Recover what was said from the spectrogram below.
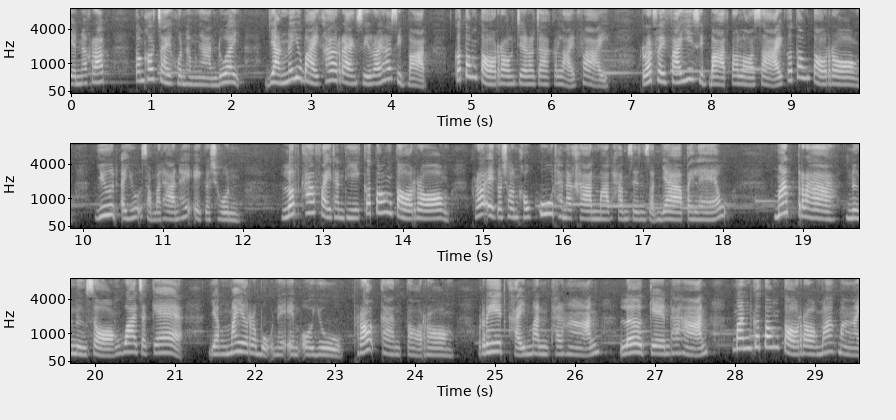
ย็นๆนะครับ ต้องเข้าใจคนทำงานด้วย อย่างนโยบายค่าแรง 450 บาท ก็ต้องต่อรองเจรจากันหลายฝ่าย รถไฟฟ้า 20 บาทตลอดสายก็ต้องต่อรอง ยืดอายุสัมปทานให้เอกชน ลดค่าไฟทันทีก็ต้องต่อรอง เพราะเอกชนเขากู้ธนาคารมาทำเซ็นสัญญาไปแล้ว มาตรา 112 ว่าจะแก้ยังไม่ระบุใน MOU เพราะการต่อรอง รีดไขมันทหาร เลิกเกณฑ์ทหาร มันก็ต้องต่อรองมากมาย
